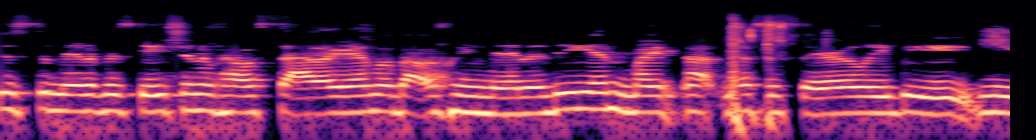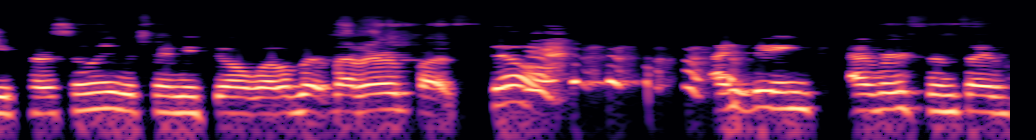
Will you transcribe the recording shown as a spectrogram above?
just a manifestation of how sad I am about humanity and might not necessarily be me personally, which made me feel a little bit better. But still, I think ever since I've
